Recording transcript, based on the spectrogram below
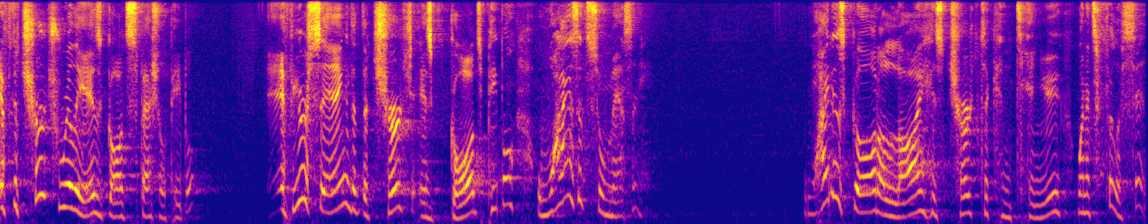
if the church really is God's special people, if you're saying that the church is God's people, why is it so messy? Why does God allow his church to continue when it's full of sin?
